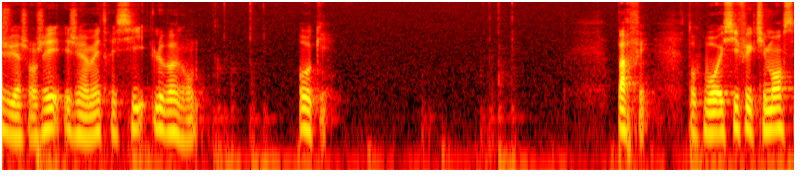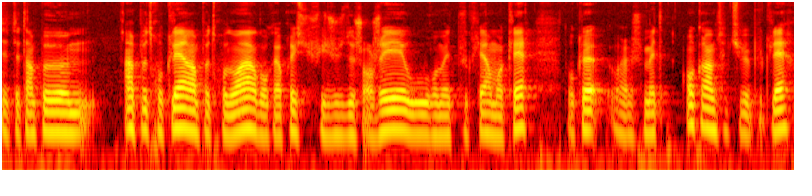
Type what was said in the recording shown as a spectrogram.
Je viens changer et je viens mettre ici le background. Ok. Parfait. Donc bon, ici effectivement c'est peut-être un peu, un peu trop clair, un peu trop noir. Donc après il suffit juste de changer ou remettre plus clair, moins clair. Donc là, voilà, je vais mettre encore un tout petit peu plus clair.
